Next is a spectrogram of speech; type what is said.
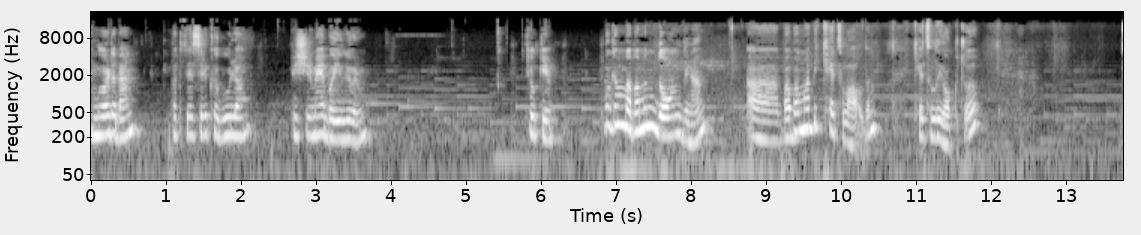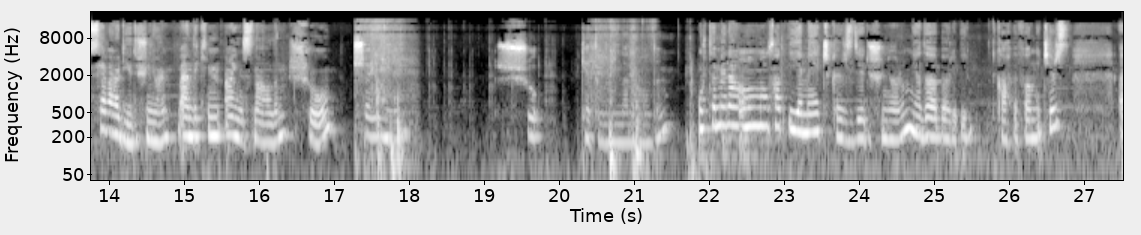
Bu arada ben patatesleri kabuğuyla pişirmeye bayılıyorum. Çok iyi. Bugün babamın doğum günü. Aa, babama bir kettle aldım. Kettle'ı yoktu. Sever diye düşünüyorum. Bendekinin aynısını aldım. Şu. Xiaomi'nin şu kettle'ından aldım. Muhtemelen onunla ufak bir yemeğe çıkarız diye düşünüyorum. Ya da böyle bir kahve falan içeriz. Ee,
